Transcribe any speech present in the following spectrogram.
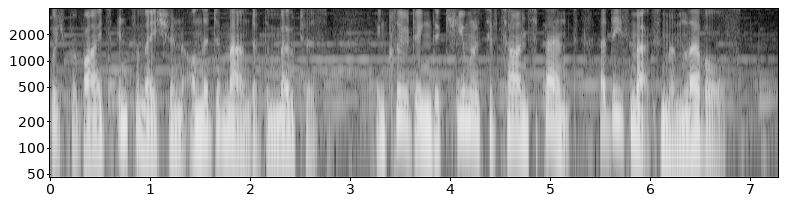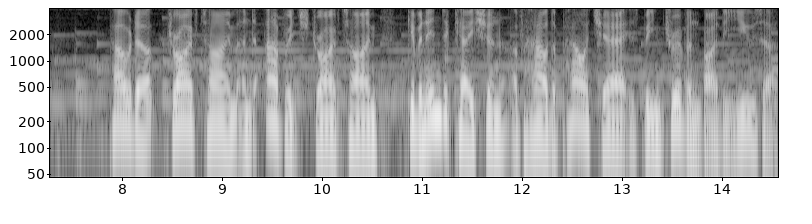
which provides information on the demand of the motors, including the cumulative time spent at these maximum levels. Powered up drive time and average drive time give an indication of how the power chair is being driven by the user.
